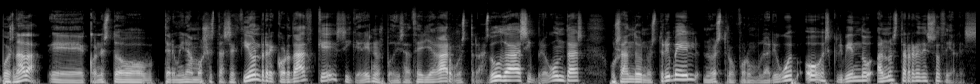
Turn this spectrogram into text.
Pues nada, eh, con esto terminamos esta sección. Recordad que si queréis nos podéis hacer llegar vuestras dudas y preguntas usando nuestro email, nuestro formulario web o escribiendo a nuestras redes sociales.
